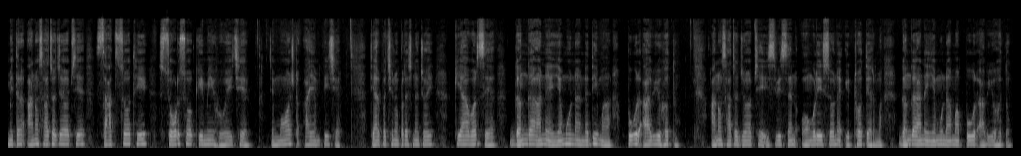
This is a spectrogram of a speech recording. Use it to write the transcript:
મિત્ર, આનો સાચો જવાબ છે સાતસોથી સોળસો કિમી હોય છે, જે મોસ્ટ આઈએમપી છે. ત્યાર પછીનો પ્રશ્ન જોઈ, કયા વર્ષે ગંગા અને યમુના નદીમાં પૂર આવ્યું હતું? આનો સાચો જવાબ છે ઈસવીસન ઓગણીસો ને ઇઠોતેરમાં ગંગા અને યમુનામાં પૂર આવ્યું હતું.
